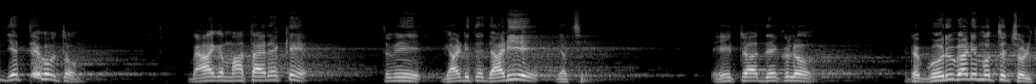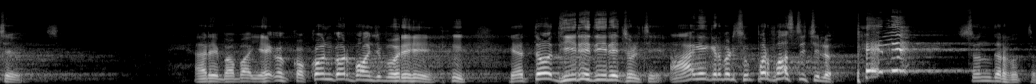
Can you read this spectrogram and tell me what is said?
যেতে হতো। ব্যাগ মাথায় রেখে তুমি গাড়িতে দাঁড়িয়ে যাচ্ছে। এইটা দেখল, এটা গরু গাড়ির মতো চলছে। আরে বাবা, এ কখন ঘর পৌঁছবো রে? এত ধীরে ধীরে চলছে। আগে কেবল সুপার ফাস্ট ছিল, ফেলে সুন্দর হতো।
